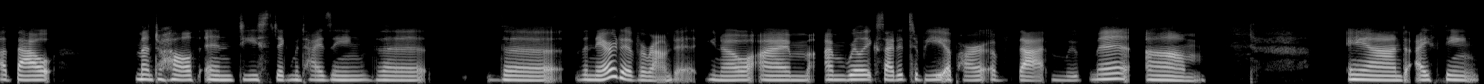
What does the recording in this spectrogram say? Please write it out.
about mental health and destigmatizing the the the narrative around it you know? I'm i'm really excited to be a part of that movement um and i think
